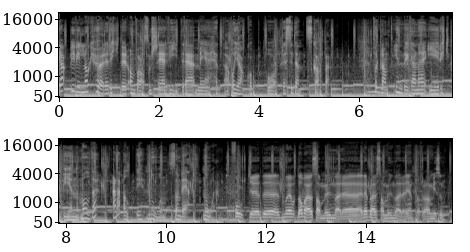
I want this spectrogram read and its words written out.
Ja, vi vil nok høre rykter om hva som skjer videre med Hedda og Jakob og presidentskapet. For blant innbyggerne i ryktebyen Molde er det alltid noen som vet noe. Folk, eh, det, jeg, da var jeg sammen med hun der, eller jeg ble jo sammen med hun der jenta fra Misund.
